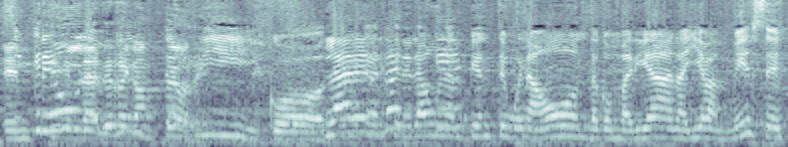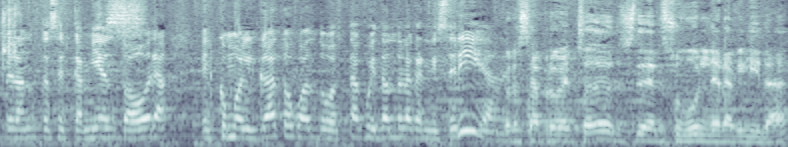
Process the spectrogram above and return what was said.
se En- creó en un la tierra de ambiente campeones. rico. La Tiene que haber verdad generado es un que- ambiente buena onda con Mariana. Llevan meses esperando este acercamiento. Ahora es como el gato cuando está cuidando la carnicería. Pero se aprovechó de, de su vulnerabilidad.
